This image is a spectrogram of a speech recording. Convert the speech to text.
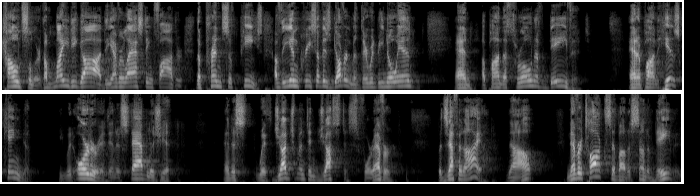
Counselor, the mighty God, the everlasting Father, the Prince of Peace. Of the increase of his government, there would be no end. And upon the throne of David and upon his kingdom, he would order it and establish it and with judgment and justice forever. But Zephaniah now never talks about a son of David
